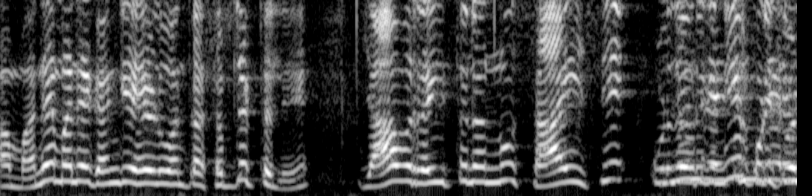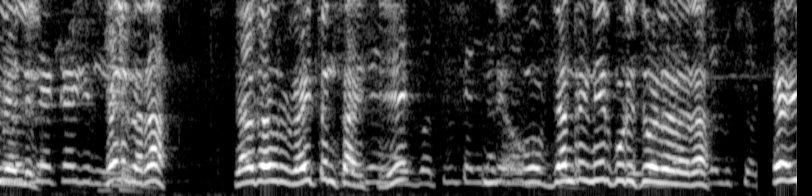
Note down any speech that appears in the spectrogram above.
ಆ ಮನೆ ಮನೆ ಗಂಗೆ ಹೇಳುವಂತ ಸಬ್ಜೆಕ್ಟ್ ಅಲ್ಲಿ ಯಾವ ರೈತನನ್ನು ಸಾಯಿಸಿ ಉಳಿದವರಿಗೆ ನೀರು ಕುಡಿಸುವ ಹೇಳಿದಾರ ಹೇಳಿದಾರಾ? ಯಾವ್ದಾದ್ರು ರೈತನ ಸಾಯಿಸಿ ಜನರಿಗೆ ನೀರು ಅಲ್ಲ,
